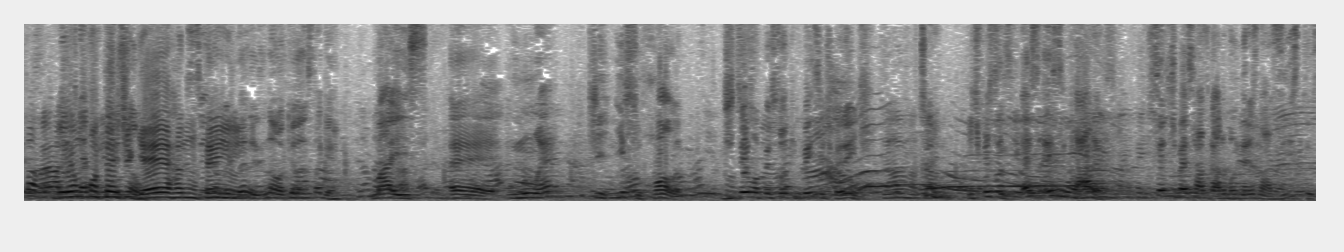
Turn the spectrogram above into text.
Tá, ali é um contexto de guerra, não Sim, tem- beleza, não, aquilo é antes da guerra. Mas é, não é que isso rola de ter uma pessoa que pensa diferente? E tipo assim, esse, cara, se ele tivesse rasgado bandeiras nazistas,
